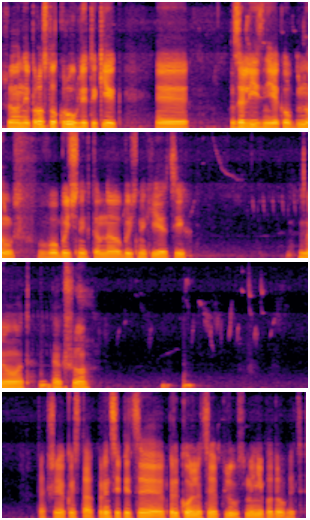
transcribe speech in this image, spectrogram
Що вони просто круглі, такі е, залізні, як ну, в обичних там на обичних є цих. Ну от. Так що. Так що якось так. В принципі, це прикольно, це плюс, мені подобається.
